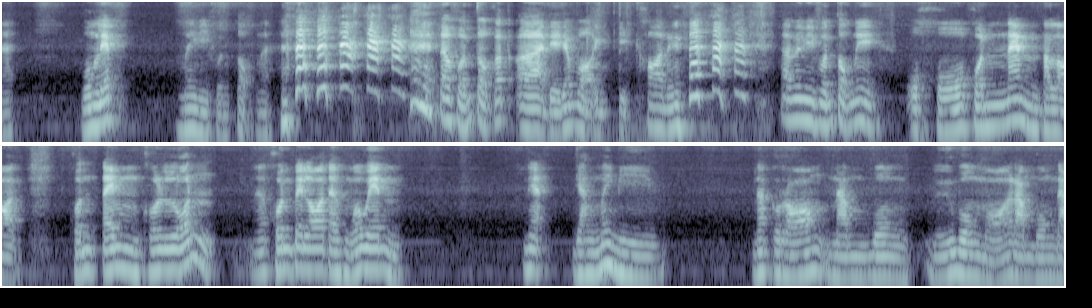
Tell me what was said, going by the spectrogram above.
นะวงเล็บไม่มีฝนตกนะถ้าฝนตกก็เออเดี๋ยวจะบอกอีกอีกข้อนึง ถ้าไม่มีฝนตกนี่ โอ้โห คนแน่นตลอด คนเต็มคนล้นนะคนไปรอแต่หัวเวนเนี่ยยังไม่มีนักร้องนำวงหรือวงหมอรำวงใด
